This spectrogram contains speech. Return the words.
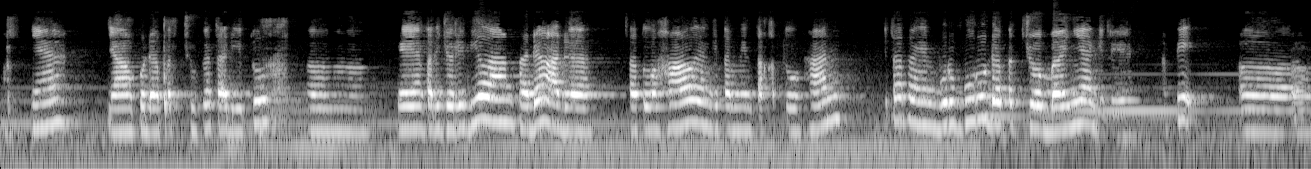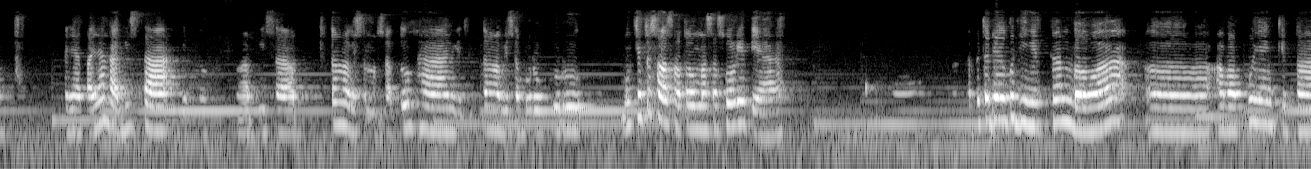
Maksudnya yang aku dapat juga tadi itu em, kayak yang tadi Jori bilang, kadang ada satu hal yang kita minta ke Tuhan, kita pengen buru-buru dapat jawabannya gitu ya. Tapi eh, kenyataannya nggak bisa gitu nggak bisa kita nggak bisa maksa Tuhan gitu kita nggak bisa buru-buru mungkin itu salah satu masa sulit ya tapi tadi aku diingatkan bahwa eh, apa pun yang kita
